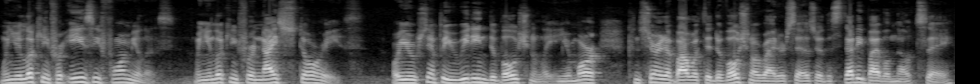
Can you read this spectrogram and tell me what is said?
when you're looking for easy formulas, when you're looking for nice stories, or you're simply reading devotionally and you're more concerned about what the devotional writer says or the study Bible notes say,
